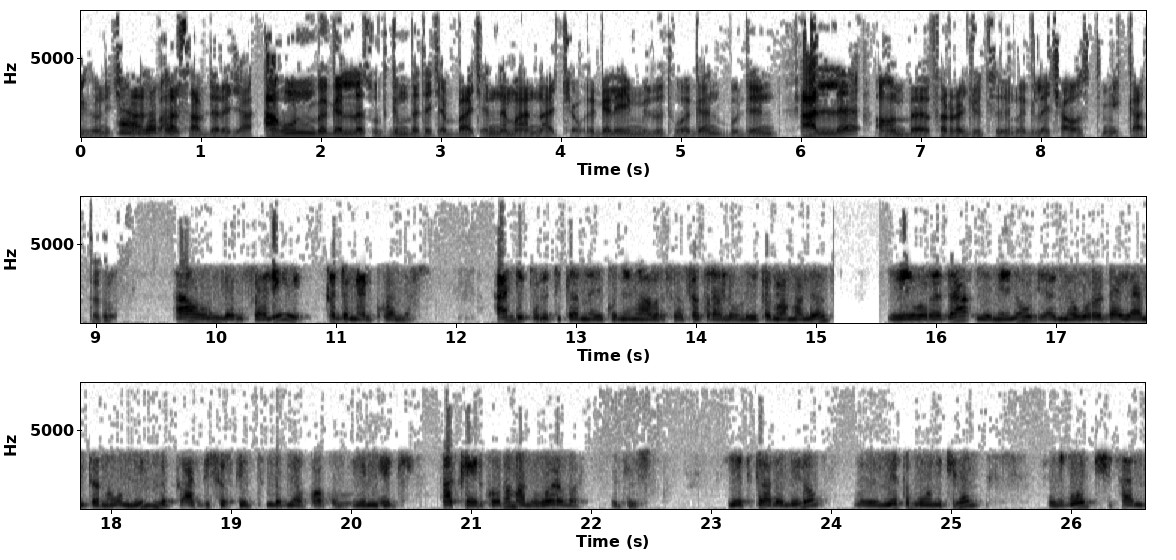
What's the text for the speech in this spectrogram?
ሊሆን ይችላል በሀሳብ ደረጃ። አሁን በገለጹት ግን በተጨባጭ እነማን ናቸው? እገሌ የሚሉት ወገን ቡድን አለ አሁን በፈረጁት መግለጫ ውስጥ የሚካተት አሁን ለምሳሌ ቅድም ያልኩህ አንድ የፖለቲካና የኢኮኖሚ ማህበረሰብ ፈጥራለሁ ብሎ የተማማለ ይሄ ወረዳ የኔ ነው፣ ያኛው ወረዳ ያንተ ነው የሚል ልክ አዲስ ስቴት እንደሚያቋቁም የሚሄድ አካሄድ ከሆነ ማለት ወረበር የት ጋር የሚለው የት መሆን ይችላል። ህዝቦች አንድ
